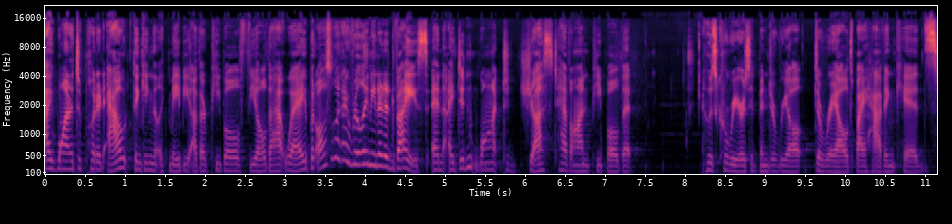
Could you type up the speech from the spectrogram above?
I wanted to put it out thinking that like maybe other people feel that way, but also like I really needed advice. And I didn't want to just have on people that whose careers had been derail, derailed by having kids.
